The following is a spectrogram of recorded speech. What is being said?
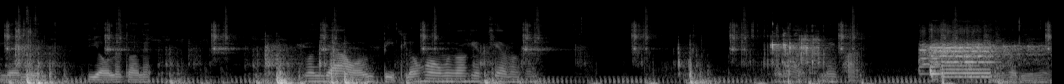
เหลือหมื่นเดียวแล้วตอนเนี้ย มันยาวอะมันติดแล้วห้องมันก็แคบๆทั้งนั้นไม่ได้ไม่ผ่านถึงพอดีเนี่ย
